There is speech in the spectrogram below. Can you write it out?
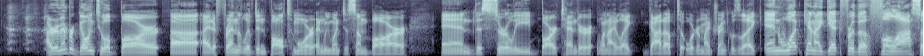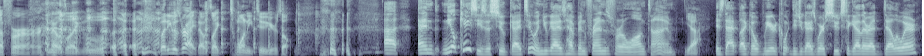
I remember going to a bar. Uh, I had a friend that lived in Baltimore, and we went to some bar. And this surly bartender, when I like got up to order my drink, was like, "And what can I get for the philosopher?" And I was like, "Ooh," but he was right. I was like 22 years old. Uh, and Neil Casey's a suit guy too, and you guys have been friends for a long time. Yeah, Is that like a weird? Co- did you guys wear suits together at Delaware?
